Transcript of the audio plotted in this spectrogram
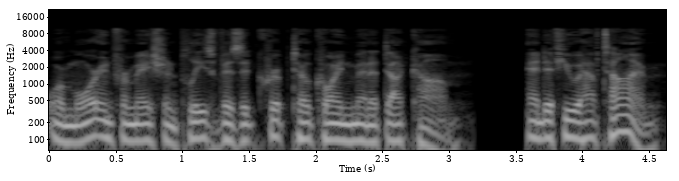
or more information please visit cryptocoinminute.com. And if you have time,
